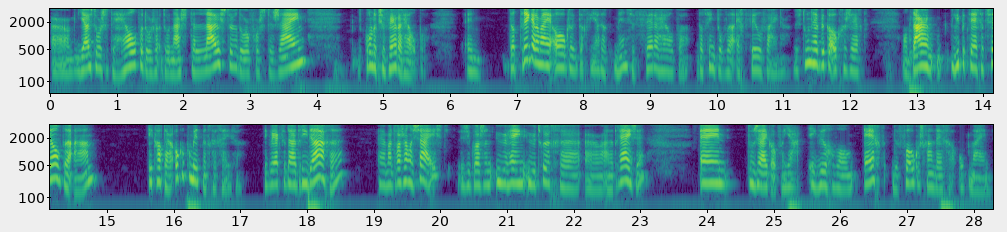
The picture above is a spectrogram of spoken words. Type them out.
uh, juist door ze te helpen, door, door naar ze te luisteren, door voor ze te zijn, kon ik ze verder helpen. En dat triggerde mij ook. Dat ik dacht van ja, dat mensen verder helpen, dat vind ik toch wel echt veel fijner. Dus toen heb ik ook gezegd, want daar liep ik tegen hetzelfde aan. Ik had daar ook een commitment gegeven. Ik werkte daar drie dagen, uh, maar het was wel een Zeist. Dus ik was een uur heen, een uur terug uh, aan het reizen. En toen zei ik ook van ja, ik wil gewoon echt de focus gaan leggen op mijn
